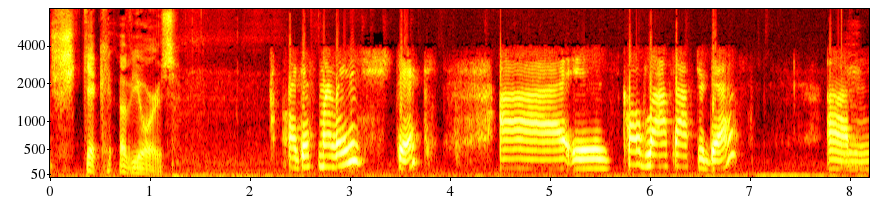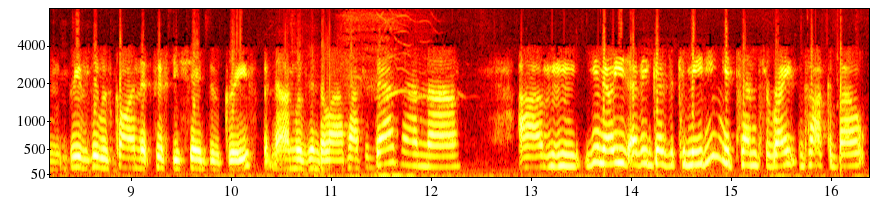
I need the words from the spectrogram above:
shtick of yours. I guess my latest shtick uh, is called Laugh After Death. Um, previously was calling it Fifty Shades of Grief, but now I moved into Laugh After Death. And, uh, um, you know, you, I think as a comedian, you tend to write and talk about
